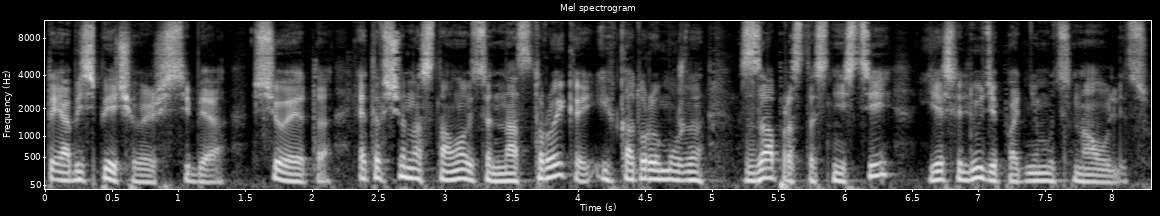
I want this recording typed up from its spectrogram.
Ты обеспечиваешь себя, все это. Это все становится настройкой, и которую можно запросто снести, если люди поднимутся на улицу.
